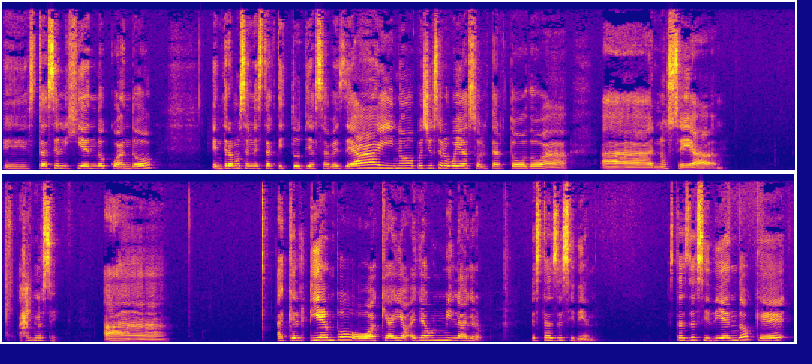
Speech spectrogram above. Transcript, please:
Eh, estás eligiendo cuando entramos en esta actitud, ya sabes, de, ay, no, pues yo se lo voy a soltar todo a, a no sé, a, ay, no sé, a, a que el tiempo o a que haya, haya un milagro. Estás decidiendo. Estás decidiendo que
